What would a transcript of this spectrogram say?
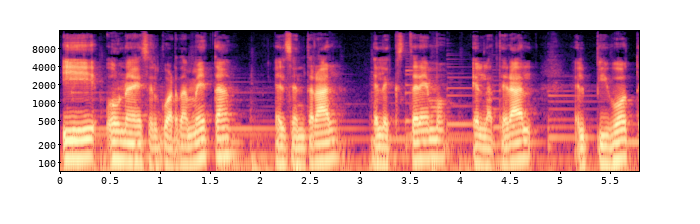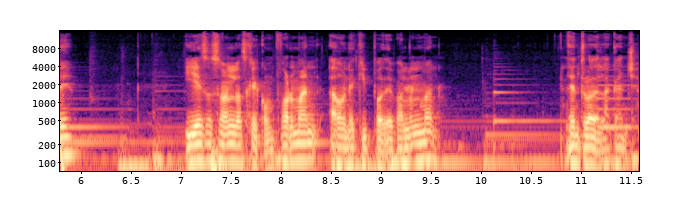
y una es el guardameta, el central, el extremo, el lateral, el pivote y esos son los que conforman a un equipo de balonmano dentro de la cancha.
